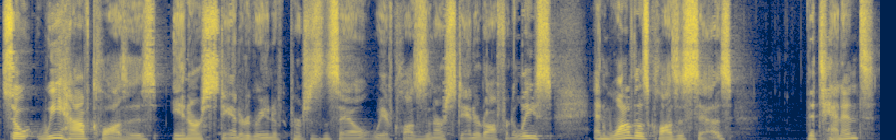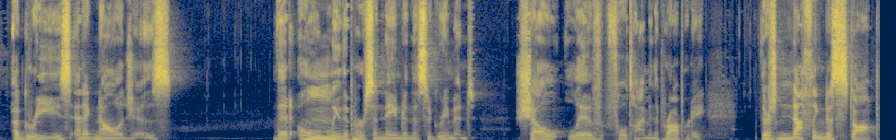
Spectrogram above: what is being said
So we have clauses in our standard agreement of purchase and sale. We have clauses in our standard offer to lease. And one of those clauses says the tenant agrees and acknowledges that only the person named in this agreement shall live full time in the property. There's nothing to stop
